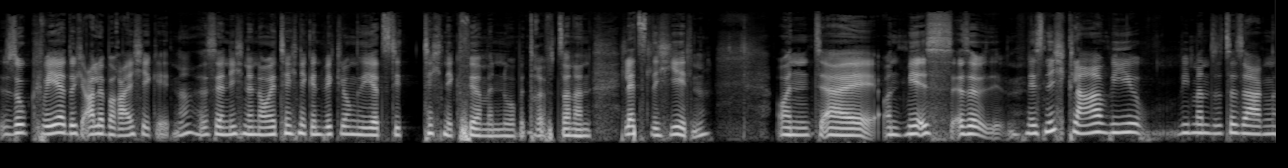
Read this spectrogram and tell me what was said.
so quer durch alle Bereiche geht. Ne? Das ist ja nicht eine neue Technikentwicklung, die jetzt die Technikfirmen nur betrifft, sondern letztlich jeden. Und, äh, und mir ist, also mir ist nicht klar, wie, wie man sozusagen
